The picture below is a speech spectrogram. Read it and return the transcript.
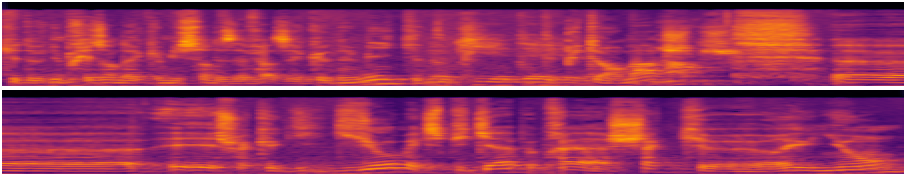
qui est devenu président de la commission des affaires économiques, donc, qui était député En Marche. Euh, et je crois que Guillaume expliquait à peu près à chaque euh, réunion,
